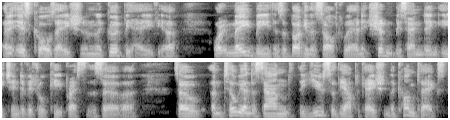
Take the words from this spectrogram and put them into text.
and it is causation and a good behavior. Or it may be there's a bug in the software and it shouldn't be sending each individual key press to the server. So until we understand the use of the application, the context,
